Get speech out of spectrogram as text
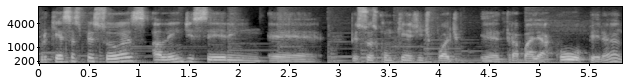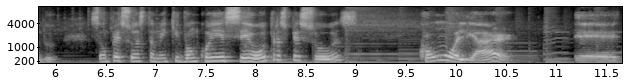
Porque essas pessoas, além de serem é, pessoas com quem a gente pode é, trabalhar cooperando, são pessoas também que vão conhecer outras pessoas com um olhar é,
